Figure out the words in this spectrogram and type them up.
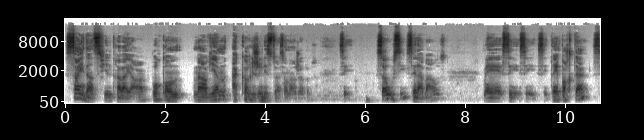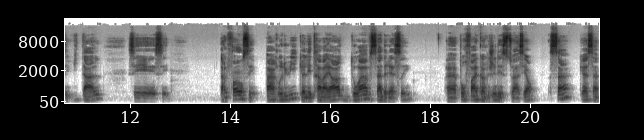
sans identifier le travailleur, pour qu'on en vienne à corriger les situations dangereuses. C'est Ça aussi, c'est la base, mais c'est important, c'est vital, c'est... Dans le fond, c'est par lui que les travailleurs doivent s'adresser euh, pour faire corriger des situations sans que ça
